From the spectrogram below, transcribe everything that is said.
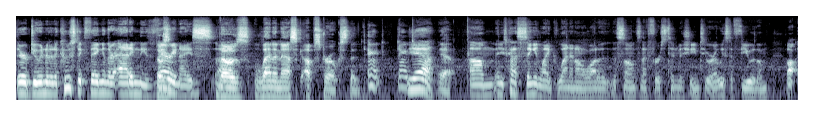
they're doing an acoustic thing, and they're adding these Those- very nice uh, Those Lennon-esque upstrokes that Yeah. yeah. Um, and he's kind of singing like Lennon on a lot of the songs in that first Tin Machine too, or at least a few of them. Well,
